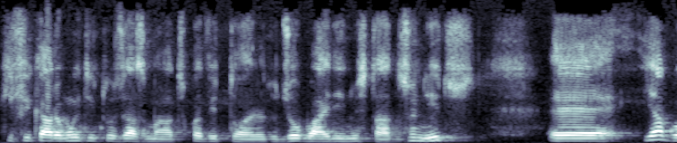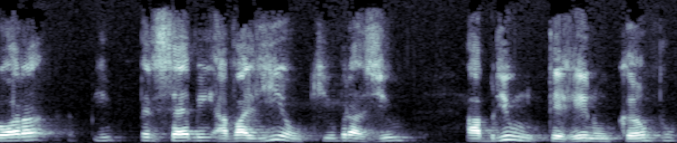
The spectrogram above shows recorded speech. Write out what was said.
que ficaram muito entusiasmados com a vitória do Joe Biden nos Estados Unidos, é, e agora percebem, avaliam que o Brasil abriu um terreno, um campo,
